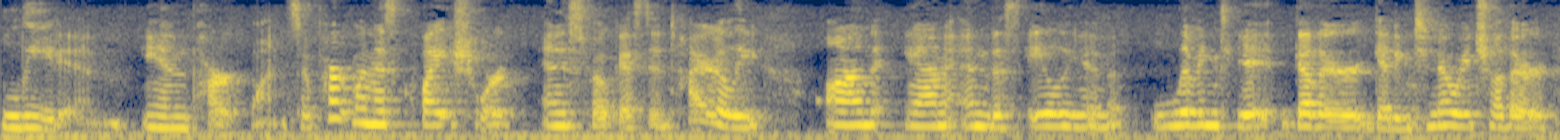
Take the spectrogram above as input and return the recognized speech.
lead in in part one. So part one is quite short and is focused entirely on Anne and this alien living together, getting to know each other.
